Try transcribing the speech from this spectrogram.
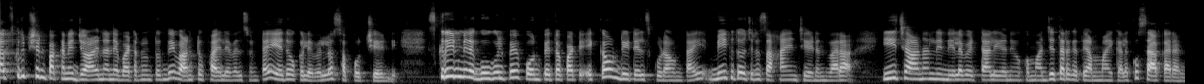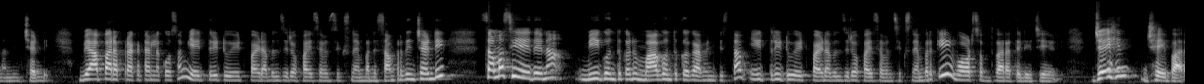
సబ్స్క్రిప్షన్ పక్కనే జాయిన్ అనే బటన్ ఉంటుంది. వన్ టు ఫైవ్ లెవెల్స్ ఉంటాయి. ఏదో ఒక లెవెల్లో సపోర్ట్ చేయండి. స్క్రీన్ మీద గూగుల్ పే ఫోన్పేతో పాటు అకౌంట్ డీటెయిల్స్ కూడా ఉంటాయి. మీకు తోచిన సహాయం చేయడం ద్వారా ఈ ఛానల్ని నిలబెట్టాలి అనే ఒక మధ్యతరగతి అమ్మాయికలకు సహకారాన్ని అందించండి. వ్యాపార ప్రకటనల కోసం eight three two eight five double zero five seven six నెంబర్ని సంప్రదించండి. సమస్య ఏదైనా మీ గొంతుకను మా గొంతుకగా వినిపిస్తాం. Eight three two eight five double zero five seven six నెంబర్కి వాట్సాప్ ద్వారా తెలియజేయండి. జై హింద్ జై భారత్.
